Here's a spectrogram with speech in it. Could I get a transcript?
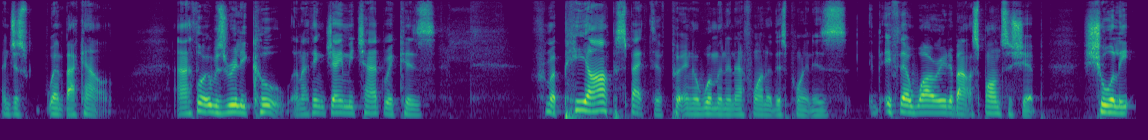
and just went back out. And I thought it was really cool. And I think Jamie Chadwick is from a PR perspective, putting a woman in F1 at this point is, if they're worried about sponsorship, surely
